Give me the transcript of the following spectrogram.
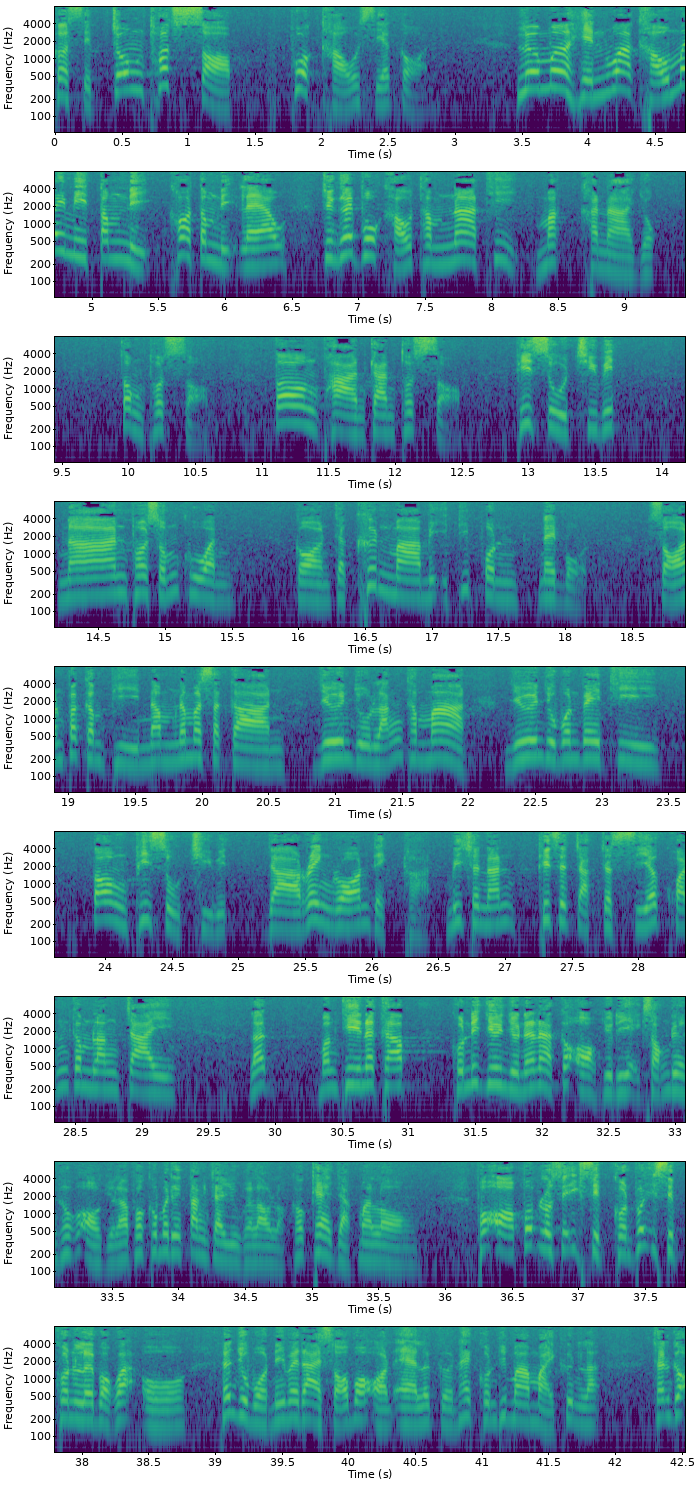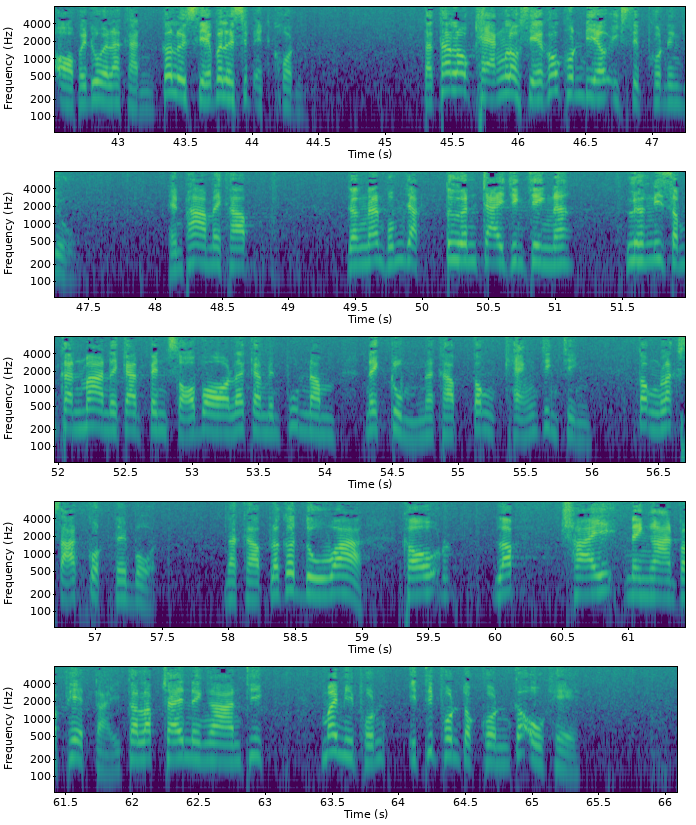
ข้อสิบจงทดสอบพวกเขาเสียก่อนเมื่อเมื่อเห็นว่าเขาไม่มีตำหนิข้อตำหนิแล้ว จึงให้พวกเขาทำหน้าที่มัคคณายก ต้องทดสอบ ต้องผ่านการทดสอบ พิสูจน์ชีวิต นานพอสมควรก่อนจะขึ้นมามีอิทธิพลในโบสถ์สอนพระคัมภีร์นำนมัสการ ยืนอยู่หลังธรรมาสยืนอยู่บนเวที ต้องพิสูจน์ชีวิต อย่าเร่งร้อนเด็ดขาด มิฉะนั้นคริสจักรจะเสียขวัญกำลังใจ และบางทีนะครับ คนที่ยืนอยู่นั้นนะก็ออกอยู่ดีอีกสองเดือนเขาก็ออกอยู่แล้ว เพราะเขาไม่ได้ตั้งใจอยู่กับเราหรอกเขาแค่อยากมาลองพอออกปุ๊บเราเสียอีกสิบคนเพราะอีกสิบคนเลยบอกว่าโอ้ฉันอยู่โบทนี้ไม่ได้สอบอ่อนแอเหลือเกินให้คนที่มาใหม่ขึ้นละ ฉันก็ออกไปด้วยแล้วกัน ก็เลยเสียไปเลยสิบเอ็ดคน แต่ถ้าเราแข็งเราเสียเขาคนเดียวอีกสิบคนยังอยู่ เห็นภาพไหมครับ ดังนั้นผมอยากเตือนใจจริง ๆ นะ เรื่องนี้สำคัญมากในการเป็นสอบอและการเป็นผู้นำในกลุ่มนะครับ ต้องแข็งจริง ๆ ต้องรักษากฎในโบสถ์นะครับ แล้วก็ดูว่าเขารับใช้ในงานประเภทไหน ถ้ารับใช้ในงานที่ไม่มีผลอิทธิพลต่อคนก็โอเค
